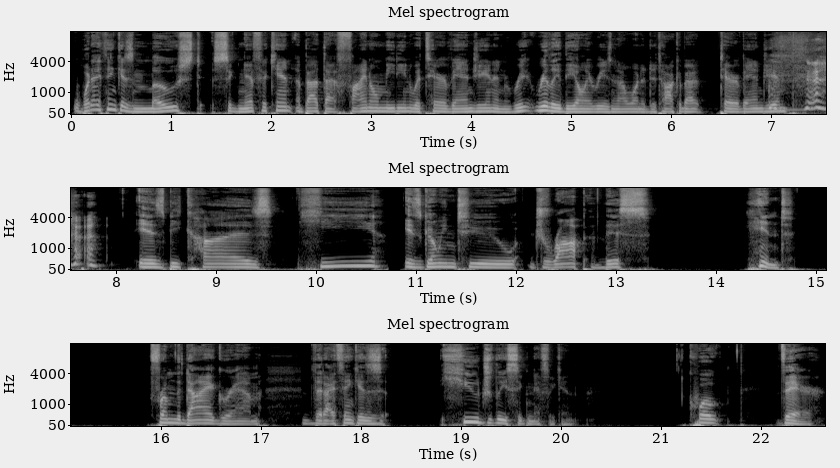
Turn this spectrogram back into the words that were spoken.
what I think is most significant about that final meeting with Taravangian, and re- really the only reason I wanted to talk about Taravangian, is because he is going to drop this hint from the diagram that I think is hugely significant. Quote, There,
